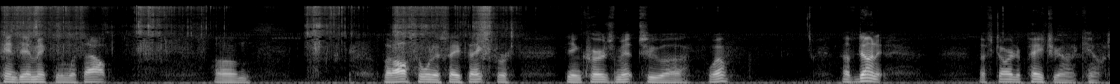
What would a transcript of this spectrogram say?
pandemic and without. Um, but I also want to say thanks for the encouragement to, uh, well, I've done it. I've started a Patreon account.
